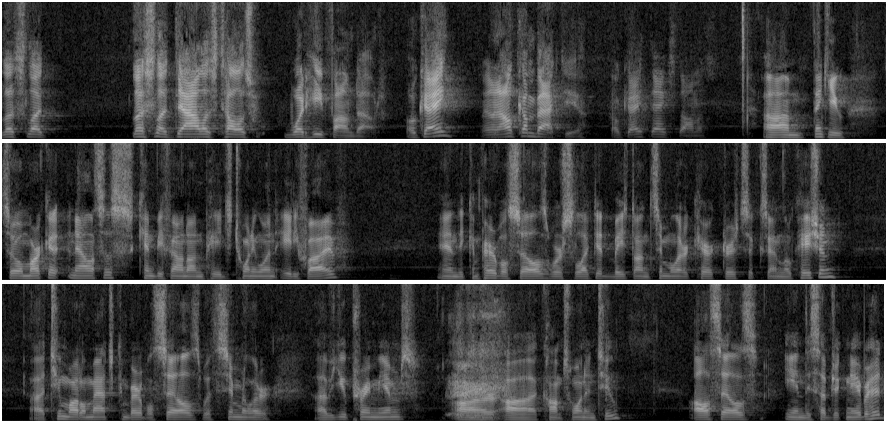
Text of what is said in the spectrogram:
let's let, let's let Dallas tell us what he found out, okay? And I'll come back to you, okay? Thanks, Thomas. Um, Thank you. So market analysis can be found on page 2185, and the comparable cells were selected based on similar characteristics and location. Uh, Two model match comparable cells with similar view premiums are uh, comps one and two. All cells in the subject neighborhood.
